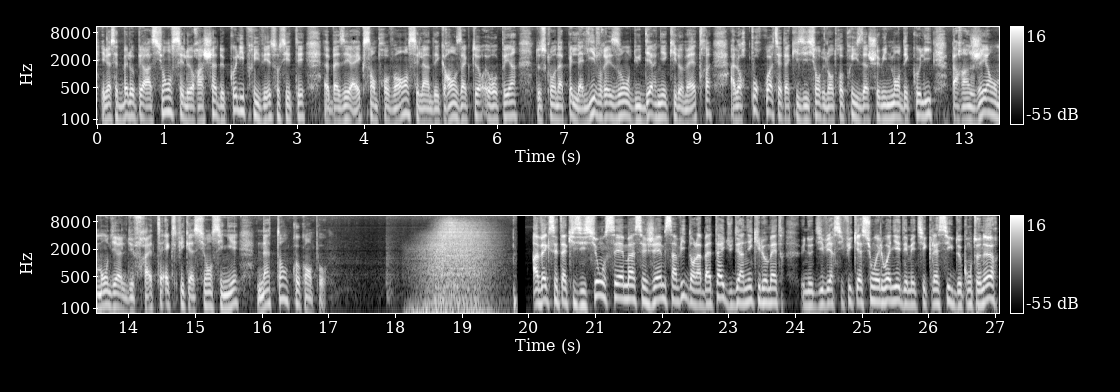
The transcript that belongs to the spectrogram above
Et eh bien, cette belle opération, c'est le rachat de Colis Privé, société basée à Aix-en-Provence. C'est l'un des grands acteurs européens de ce que l'on appelle la livraison du dernier kilomètre. Alors, pourquoi cette acquisition d'une entreprise d'acheminement des colis par un géant mondial du fret? Explication signée Nathan Cocampo. Avec cette acquisition, CMA-CGM s'invite dans la bataille du dernier kilomètre, une diversification éloignée des métiers classiques de conteneurs,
